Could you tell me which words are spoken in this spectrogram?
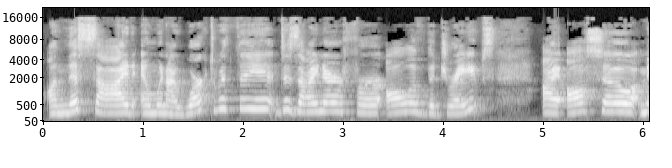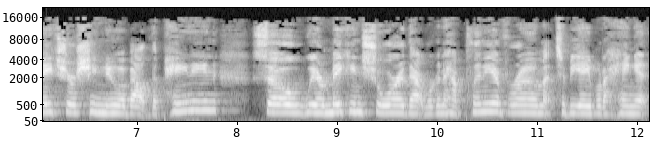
on this side. And when I worked with the designer for all of the drapes, I also made sure she knew about the painting. So we're making sure that we're going to have plenty of room to be able to hang it.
